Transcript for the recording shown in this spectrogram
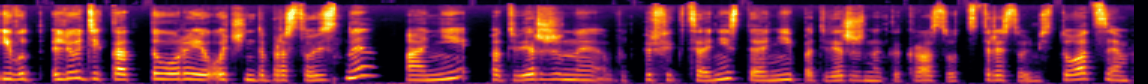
И вот люди, которые очень добросовестны, они подвержены, вот перфекционисты, они подвержены как раз вот стрессовым ситуациям.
